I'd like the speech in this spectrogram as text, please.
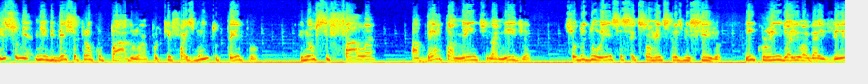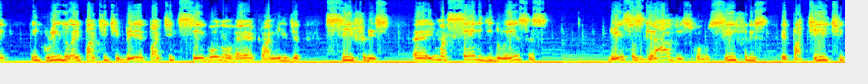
Isso me, me, deixa preocupado, Luan, porque faz muito tempo que não se fala abertamente na mídia sobre doença sexualmente transmissível, incluindo aí o HIV, incluindo a hepatite B, hepatite C, gonorreia, clamídia, sífilis é, e uma série de doenças doenças graves como sífilis, hepatite,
